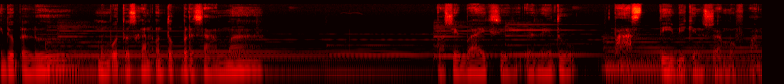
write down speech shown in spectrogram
hidup lu memutuskan untuk bersama pasti baik sih dan itu pasti bikin susah move on.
